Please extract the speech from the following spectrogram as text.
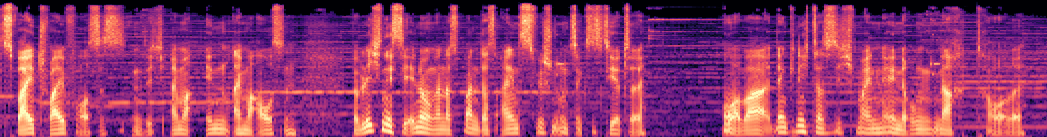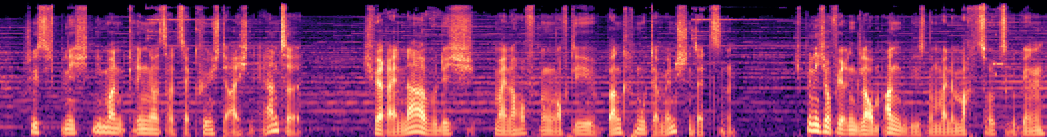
zwei Triforces in sich, einmal innen, einmal außen. Verblichen ist die Erinnerung an das Band, das eins zwischen uns existierte. Oh, aber denke nicht, dass ich meinen Erinnerungen nachtrauere. Schließlich bin ich niemand geringeres als der König der reichen Ernte. Ich wäre ein Narr, würde ich meine Hoffnung auf die Wankelmut der Menschen setzen. Ich bin nicht auf ihren Glauben angewiesen, um meine Macht zurückzugewinnen.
